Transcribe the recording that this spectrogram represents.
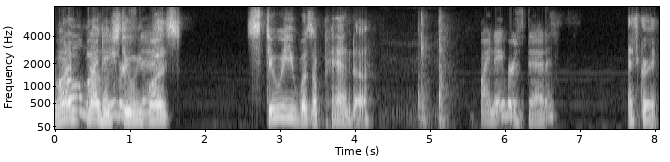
You want Oh, to know who Stewie dead. was? Stewie was a panda. My neighbor's dead. That's great.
